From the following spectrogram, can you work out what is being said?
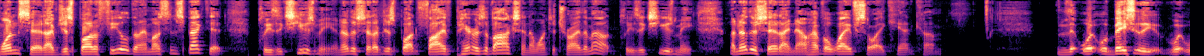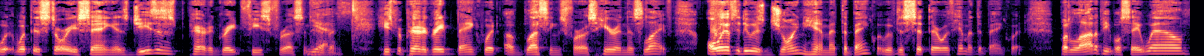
One said, I've just bought a field and I must inspect it. Please excuse me. Another said, I've just bought five pairs of oxen. I want to try them out. Please excuse me. Another said, I now have a wife, so I can't come. What, what basically what, what, what this story is saying is Jesus has prepared a great feast for us in Yes. heaven. He's prepared a great banquet of blessings for us here in this life. All we have to do is join him at the banquet. We have to sit there with him at the banquet. But a lot of people say, well,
